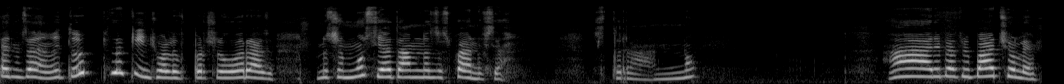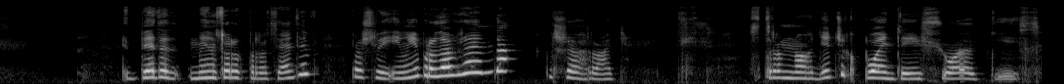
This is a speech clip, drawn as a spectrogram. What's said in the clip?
Я не знаю, ми тут закінчували в першого разу. Ну чомусь я там не заспавнився. Странно. А, ребят, ви бачили? Де-то ми на 40% пройшли. І ми продовжуємо далі грати. Странно, где чекпоинты еще якісь?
